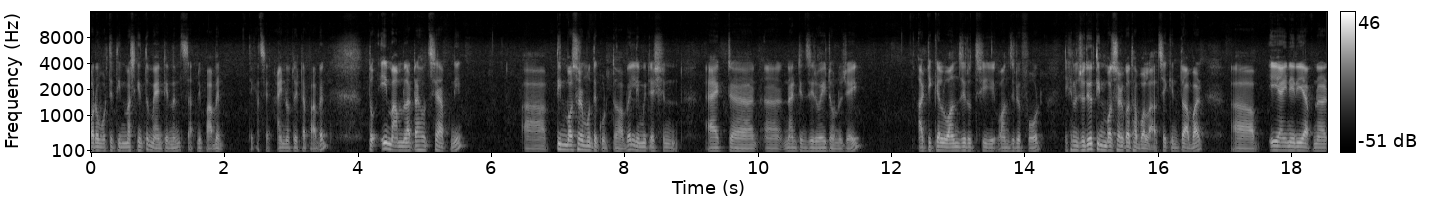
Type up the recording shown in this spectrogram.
পরবর্তী তিন মাস কিন্তু মেনটেন্যান্স আপনি পাবেন, ঠিক আছে? আইনত এটা পাবেন। তো এই মামলাটা হচ্ছে আপনি তিন বছরের মধ্যে করতে হবে। Limitation act nineteen zero eight অনুযায়ী। Article one zero three one zero four এখানে যদিও তিন বছরের কথা বলা আছে, কিন্তু আবার এই আইনেরই আপনার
